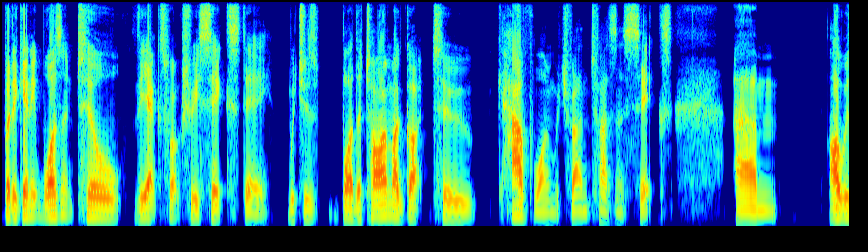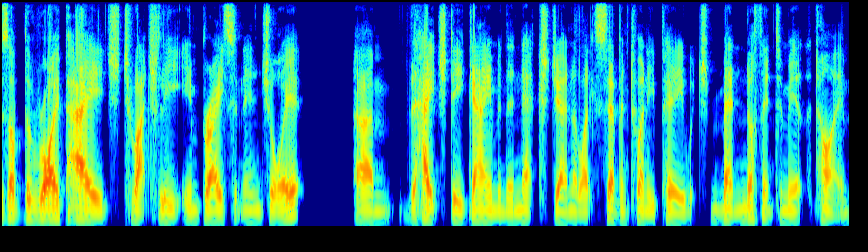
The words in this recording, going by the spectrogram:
But again, it wasn't till the Xbox 360, which is by the time I got to have one, which ran 2006, um, I was of the ripe age to actually embrace and enjoy it. Um, the HD game in the next gen are like 720p, which meant nothing to me at the time.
